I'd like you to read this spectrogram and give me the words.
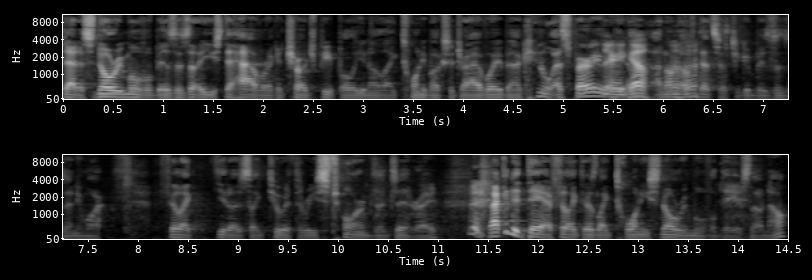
That a snow removal business that I used to have, where I could charge people, you know, like twenty bucks a driveway back in Westbury. There you, you know, go. I don't uh-huh. know if uh-huh. that's such a good business anymore I feel like you know it's like two or three storms. That's it, right? Back in the day, I feel like there's like 20 snow removal days, though. No,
